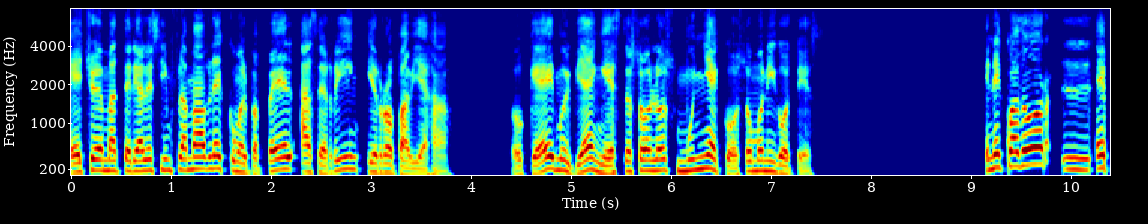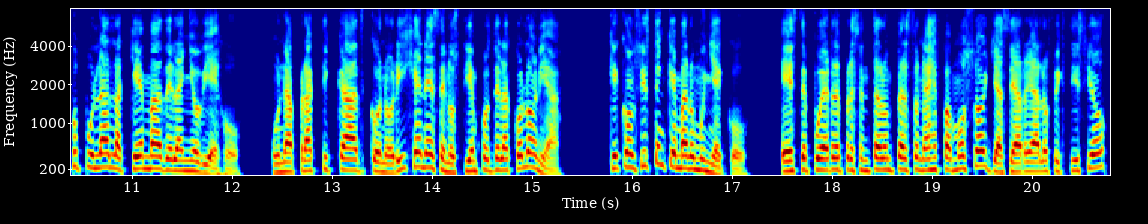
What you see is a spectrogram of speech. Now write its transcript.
hecho de materiales inflamables como el papel, acerrín y ropa vieja. Ok, muy bien, estos son los muñecos o monigotes. En Ecuador es popular la quema del año viejo, una práctica con orígenes en los tiempos de la colonia, que consiste en quemar un muñeco. Este puede representar un personaje famoso, ya sea real o ficticio,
